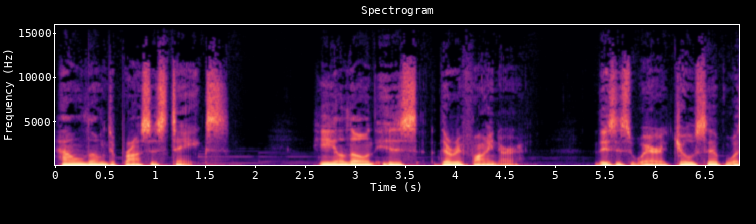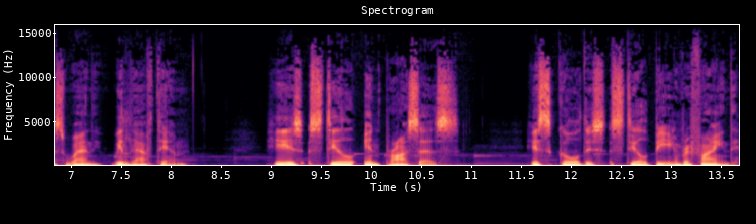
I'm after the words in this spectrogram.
how long the process takes. He alone is the refiner. This is where Joseph was when we left him. He is still in process. His gold is still being refined.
